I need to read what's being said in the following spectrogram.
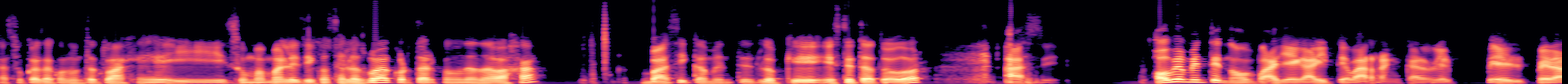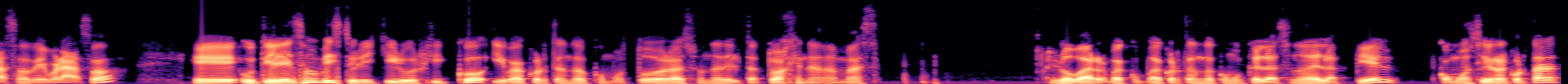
a su casa con un tatuaje y su mamá les dijo, se los voy a cortar con una navaja. Básicamente es lo que este tatuador hace. Obviamente no va a llegar y te va a arrancar el, pedazo de brazo. Eh, utiliza un bisturí quirúrgico y va cortando como toda la zona del tatuaje nada más. Lo va, va, cortando como que la zona de la piel, como si recortara,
